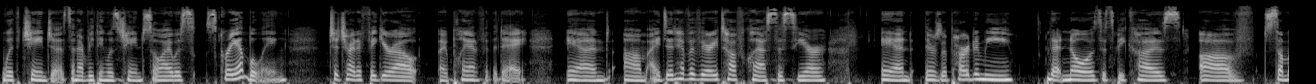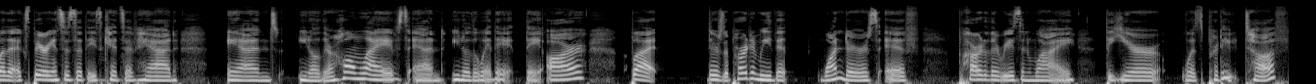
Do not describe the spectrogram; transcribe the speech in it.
with changes and everything was changed. So I was scrambling to try to figure out my plan for the day. And um, I did have a very tough class this year. And there's a part of me that knows it's because of some of the experiences that these kids have had and, you know, their home lives and, you know, the way they, they are. But there's a part of me that wonders if part of the reason why the year was pretty tough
